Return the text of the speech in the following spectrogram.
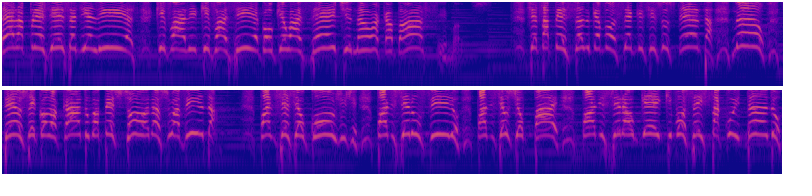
Era a presença de Elias que fazia com que o azeite não acabasse, irmãos. Você está pensando que é você que se sustenta. Não, Deus tem colocado uma pessoa na sua vida. Pode ser seu cônjuge, pode ser um filho, pode ser o seu pai, pode ser alguém que você está cuidando.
